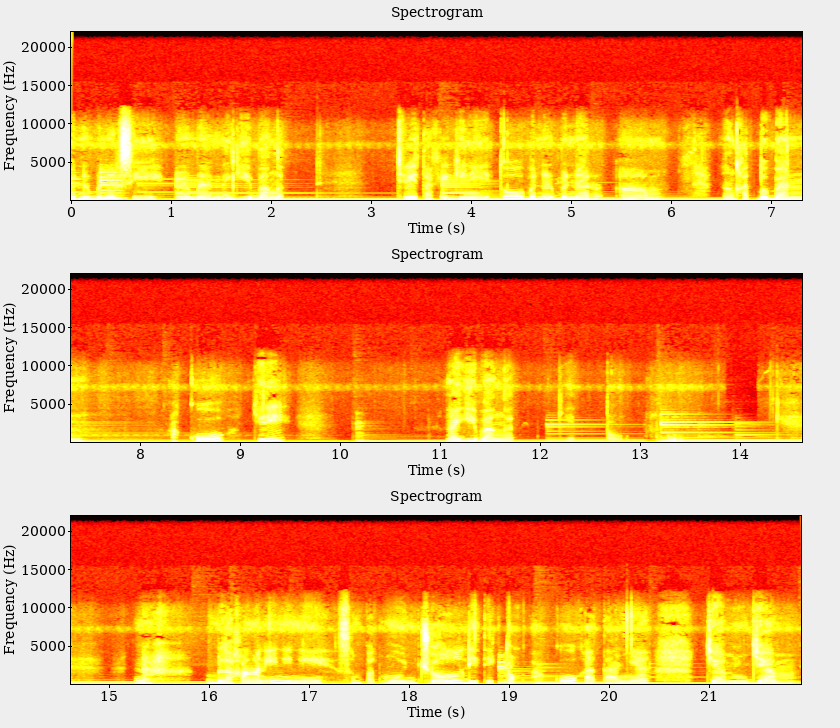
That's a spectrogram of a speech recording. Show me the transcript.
bener-bener sih bener-bener nagih banget cerita kayak gini itu bener-bener um, ngangkat beban aku jadi nagih banget gitu. Nah belakangan ini nih sempat muncul di TikTok aku katanya jam-jam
